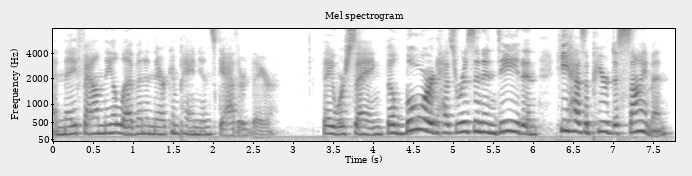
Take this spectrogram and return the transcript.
and they found the eleven and their companions gathered there. They were saying, The Lord has risen indeed, and he has appeared to Simon.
